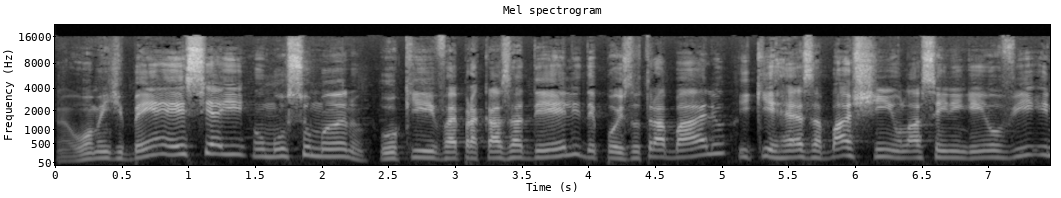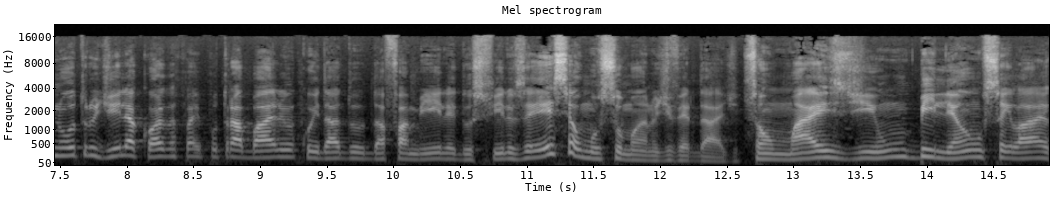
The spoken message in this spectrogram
O homem de bem é esse aí, o muçulmano. O que vai para casa dele depois do trabalho e que reza baixinho lá sem ninguém ouvir e no outro dia ele acorda para ir pro trabalho cuidar do, da família e dos filhos. Esse é o muçulmano de verdade. São mais de um bilhão, sei lá,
